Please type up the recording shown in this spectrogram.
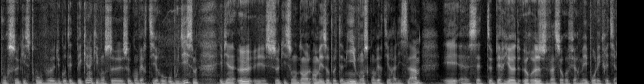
pour ceux qui se trouvent du côté de Pékin, qui vont se, convertir au, bouddhisme. Eh bien, eux et ceux qui sont en Mésopotamie vont se convertir à l'islam. Et cette période heureuse va se refermer pour les chrétiens.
